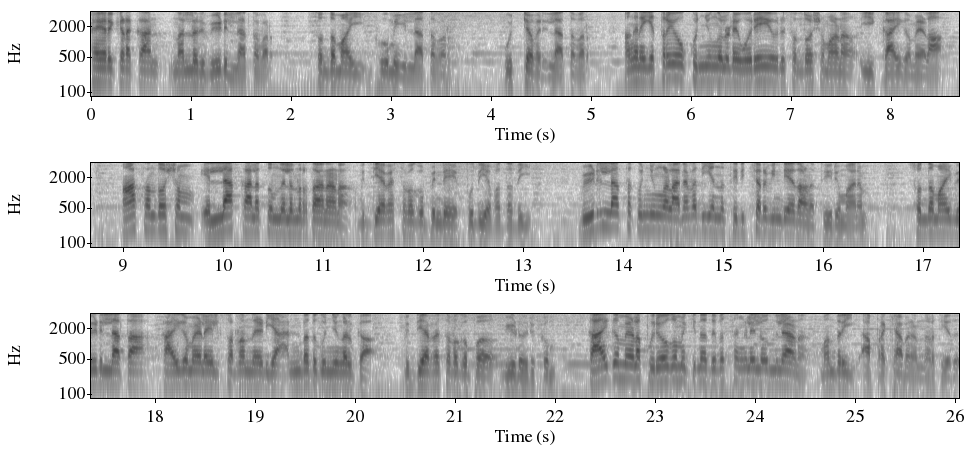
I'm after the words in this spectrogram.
കയറിക്കിടക്കാൻ നല്ലൊരു വീടില്ലാത്തവർ സ്വന്തമായി ഭൂമിയില്ലാത്തവർ ഉറ്റവരില്ലാത്തവർ അങ്ങനെ എത്രയോ കുഞ്ഞുങ്ങളുടെ ഒരേ ഒരു സന്തോഷമാണ് ഈ കായികമേള ആ സന്തോഷം എല്ലാ കാലത്തും നിലനിർത്താനാണ് വിദ്യാഭ്യാസ വകുപ്പിന്റെ പുതിയ പദ്ധതി. വീടില്ലാത്ത കുഞ്ഞുങ്ങൾ അനവധി എന്ന തിരിച്ചറിവിന്റേതാണ് തീരുമാനം. സ്വന്തമായി വീടില്ലാത്ത കായികമേളയിൽ സ്വർണം നേടിയ അൻപത് കുഞ്ഞുങ്ങൾക്ക് വിദ്യാഭ്യാസ വകുപ്പ് വീടൊരുക്കും. കായികമേള പുരോഗമിക്കുന്ന ദിവസങ്ങളിൽ ഒന്നിലാണ് മന്ത്രി ആ പ്രഖ്യാപനം നടത്തിയത്.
